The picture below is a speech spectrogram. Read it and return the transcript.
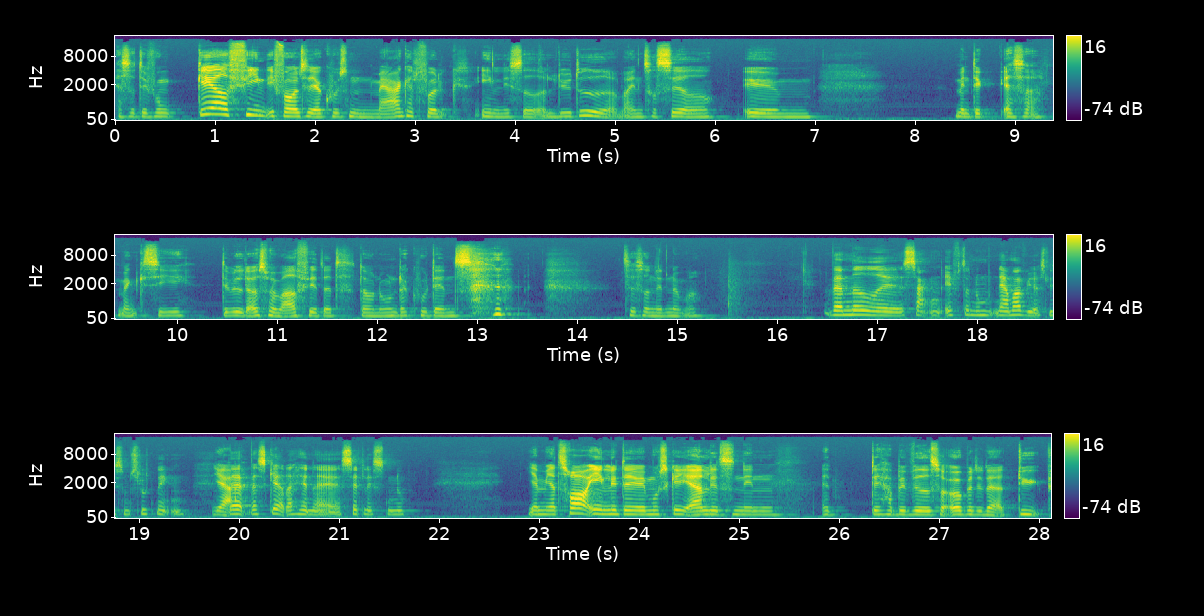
Altså det fungerede fint i forhold til, at jeg kunne sådan mærke, at folk egentlig sad og lyttede og var interesserede. Øhm, men det, altså, man kan sige, det ville da også være meget fedt, at der var nogen, der kunne danse til sådan et nummer. Hvad med øh, sangen efter? Nu nærmer vi os ligesom slutningen. Ja. Hvad, hvad sker der hen af setlisten nu? Jamen, jeg tror egentlig, det måske er lidt sådan en, at det har bevæget sig op af det der dyb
